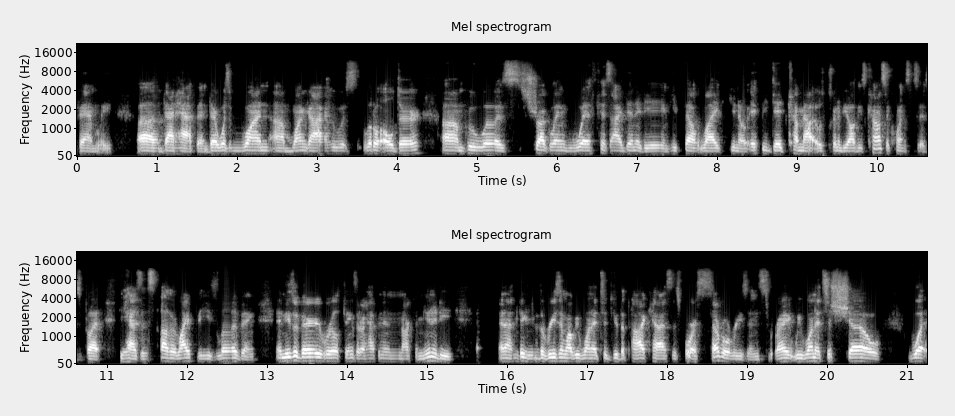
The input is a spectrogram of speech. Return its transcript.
family. Uh, that happened. There was one um, one guy who was a little older um, who was struggling with his identity, and he felt like you know if he did come out, it was going to be all these consequences. But he has this other life that he's living, and these are very real things that are happening in our community. And I think mm-hmm. the reason why we wanted to do the podcast is for several reasons, right? We wanted to show what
